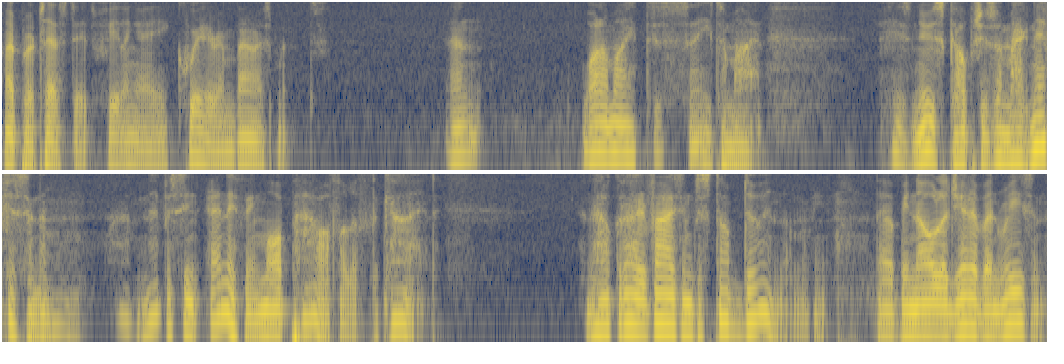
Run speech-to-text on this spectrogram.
I protested, feeling a queer embarrassment. And what am I to say to mine? His new sculptures are magnificent, and I've never seen anything more powerful of the kind. And how could I advise him to stop doing them? I mean, there would be no legitimate reason.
